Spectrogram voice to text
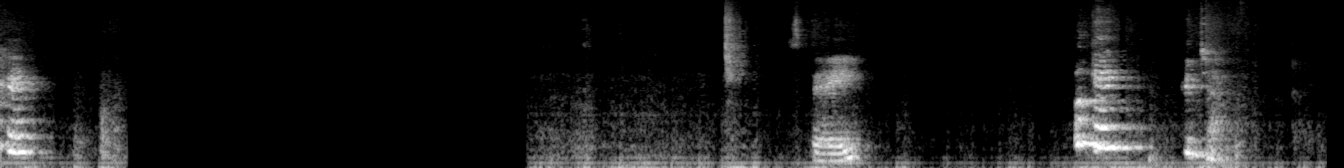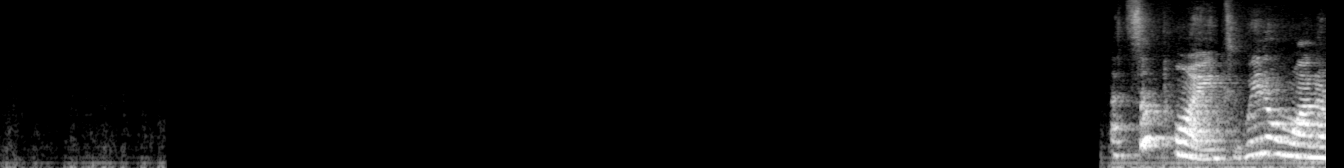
Okay. Stay. Okay, good job. At some point, we don't want to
